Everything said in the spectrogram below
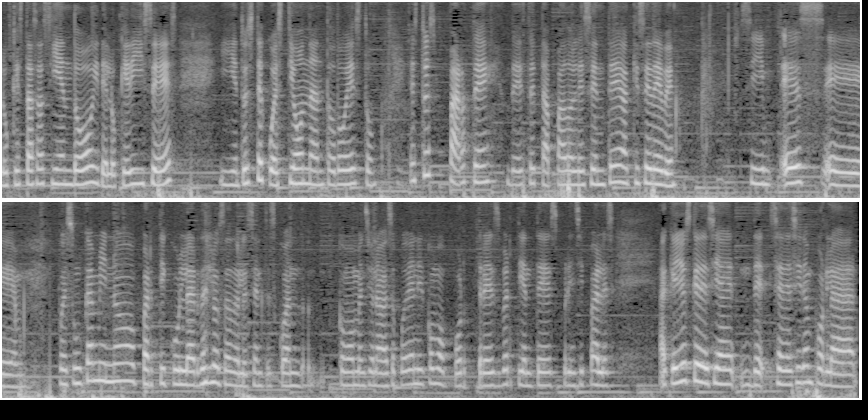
lo que estás haciendo y de lo que dices. y entonces te cuestionan todo esto. ¿Esto es parte de esta etapa adolescente? ¿A qué se debe? Sí, es eh, pues un camino particular de los adolescentes cuando, como mencionaba, se pueden ir como por tres vertientes principales. Aquellos que decían, se deciden por la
